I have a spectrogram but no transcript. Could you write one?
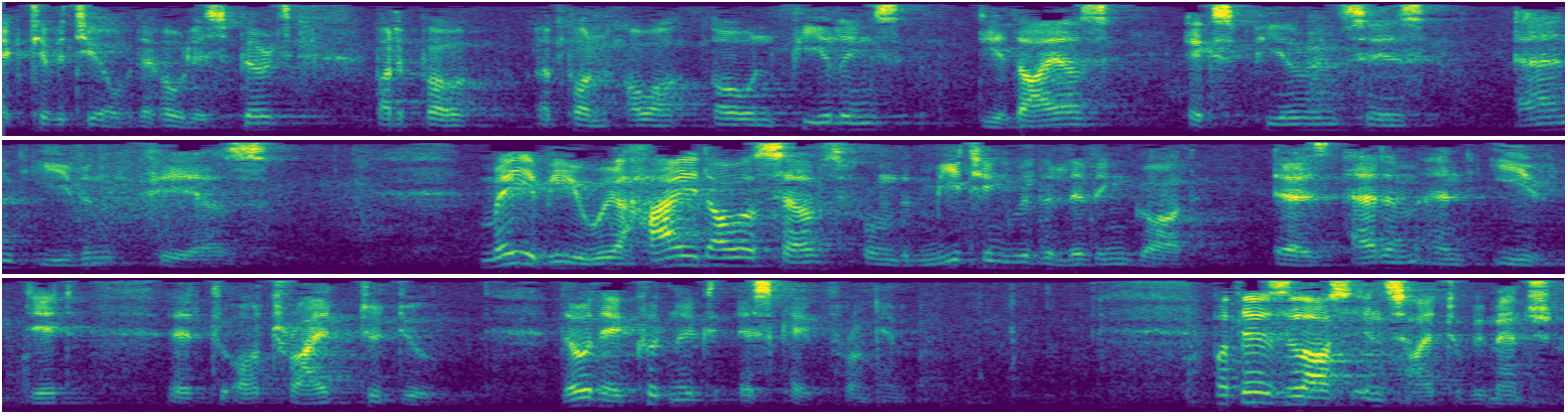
activity of the Holy Spirit, but upon, upon our own feelings, desires, experiences, and even fears. Maybe we hide ourselves from the meeting with the living God, as Adam and Eve did or tried to do, though they couldn't escape from him. But there is a last insight to be mentioned.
